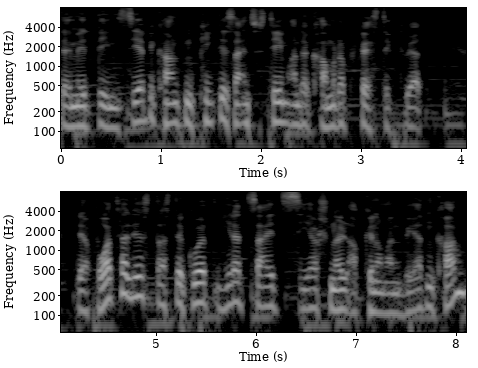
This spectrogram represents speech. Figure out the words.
der mit dem sehr bekannten Peak Design System an der Kamera befestigt wird. Der Vorteil ist, dass der Gurt jederzeit sehr schnell abgenommen werden kann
